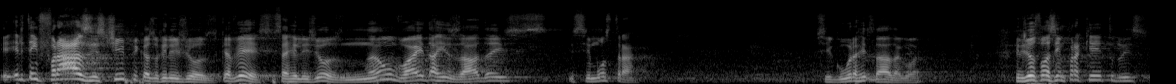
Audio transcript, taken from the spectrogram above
ele tem frases típicas do religioso. Quer ver se você é religioso? Não vai dar risada e, e se mostrar. Segura a risada agora. O religioso fala assim: para que tudo isso?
